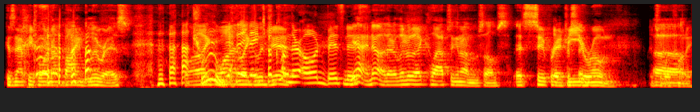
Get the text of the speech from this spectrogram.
because now people are not buying Blu-rays. Like, why- Yeah, they, like, they took from their own business. Yeah, no, they're literally like collapsing it on themselves. It's super Be interesting. your own. It's really Uh, funny.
